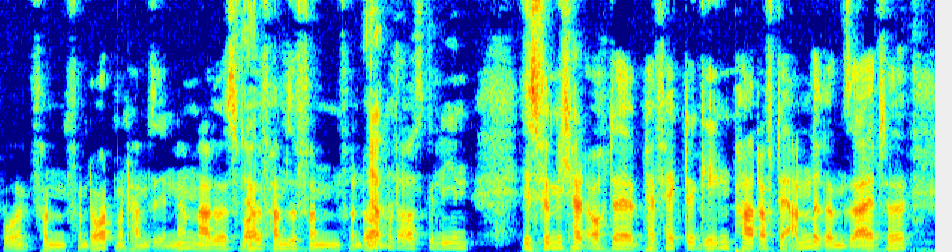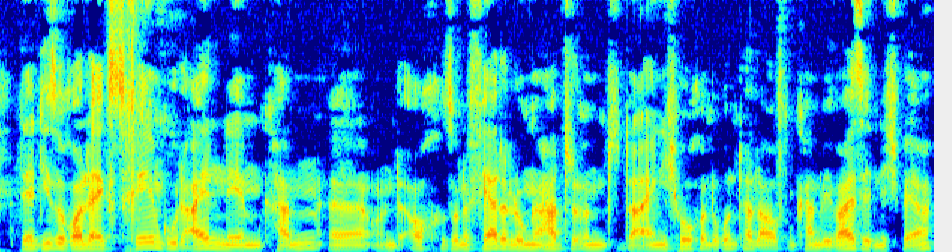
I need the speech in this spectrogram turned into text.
von, von Dortmund haben sie ihn, ne? Marius Wolf ja. haben sie von, von Dortmund ja. ausgeliehen. Ist für mich halt auch der perfekte Gegenpart auf der anderen Seite, der diese Rolle extrem gut einnehmen kann äh, und auch so eine Pferdelunge hat und da eigentlich hoch und runter laufen kann, wie weiß ich nicht wer.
